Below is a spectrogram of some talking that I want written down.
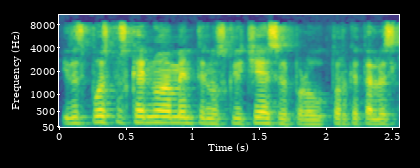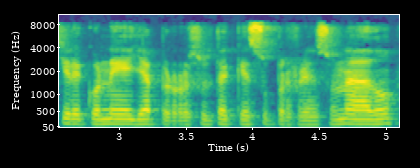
Y después pues cae nuevamente en los clichés. El productor que tal vez quiere con ella, pero resulta que es súper frenzonado,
